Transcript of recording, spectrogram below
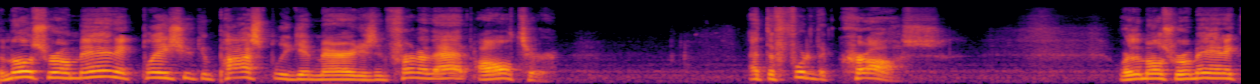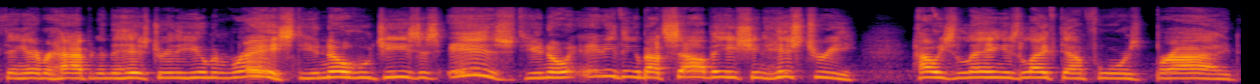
The most romantic place you can possibly get married is in front of that altar at the foot of the cross. Where the most romantic thing ever happened in the history of the human race. Do you know who Jesus is? Do you know anything about salvation history? How he's laying his life down for his bride.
